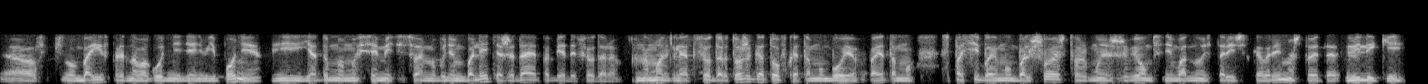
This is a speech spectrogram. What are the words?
э, бои в предновогодний день в Японии, и я думаю, мы все вместе с вами будем болеть, ожидая победы Федора. На мой взгляд, Федор тоже готов к этому бою, поэтому спасибо ему большое, что мы живем с ним в одно историческое время, что это великий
